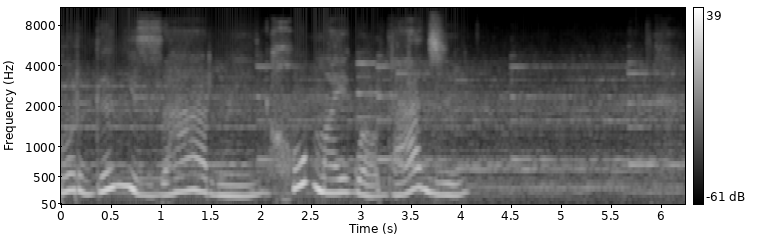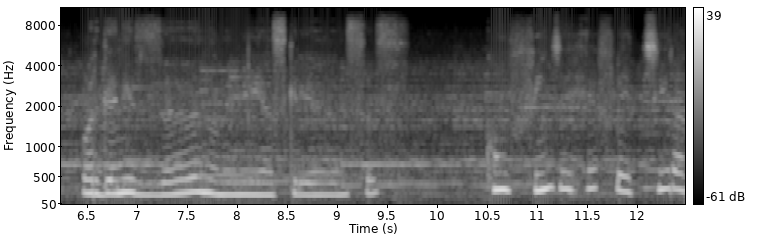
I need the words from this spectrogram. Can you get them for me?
organizar-me rumo à igualdade? Organizando-me, minhas crianças, com o fim de refletir a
